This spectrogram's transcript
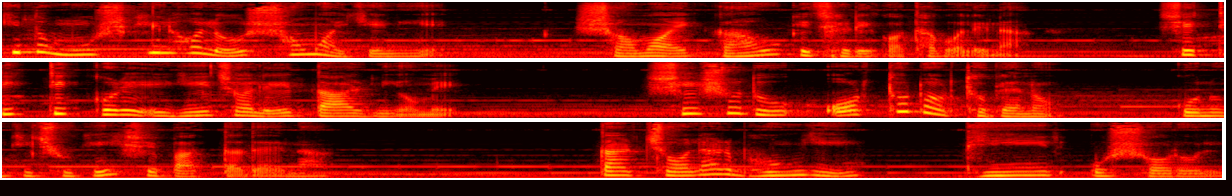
কিন্তু মুশকিল হলো সময়কে নিয়ে। সময় কাউকে ছেড়ে কথা বলে না। সে টিকটিক করে এগিয়ে চলে তার নিয়মে। সে শুধু অর্থটর্থ কেন? কোনো কিছুকেই সে পাত্তা দেয় না। তার চলার ভঙ্গি ধীর ও সরল।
